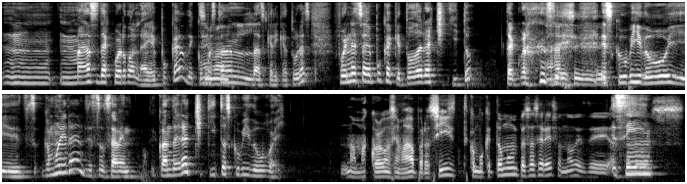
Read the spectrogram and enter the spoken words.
más de acuerdo a la época de cómo Sí, man. estaban las caricaturas. Fue en esa época que todo era chiquito. ¿Te acuerdas Ah, de sí, sí, sí. Scooby-Doo y... ¿Cómo eran? aven- Cuando era chiquito Scooby-Doo, güey. No me acuerdo cómo se llamaba, pero sí, como que todo el mundo empezó a hacer eso, ¿no? Desde... hasta Sí. los-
